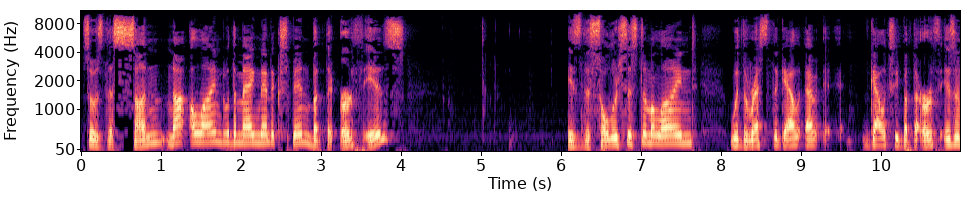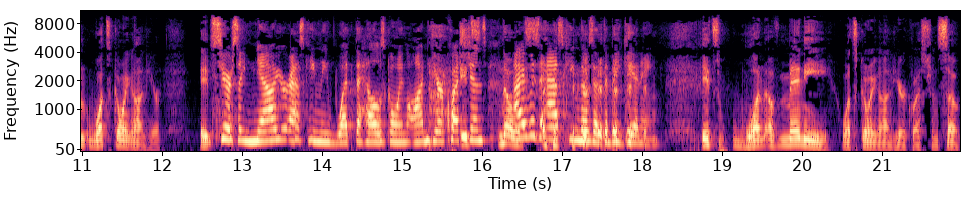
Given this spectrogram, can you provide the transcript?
so is the sun not aligned with the magnetic spin but the earth is is the solar system aligned with the rest of the gal- uh, galaxy, but the Earth isn't? What's going on here? It, Seriously, now you're asking me what the hell is going on here questions. no, I was asking those at the beginning. it's one of many what's going on here questions. So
